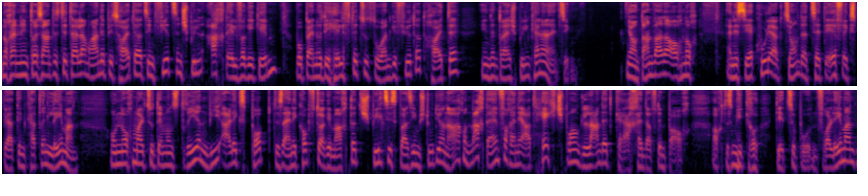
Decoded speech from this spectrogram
Noch ein interessantes Detail am Rande. Bis heute hat es in 14 Spielen 8 Elfer gegeben, wobei nur die Hälfte zu Toren geführt hat. Heute in den drei Spielen keinen einzigen. Ja, und dann war da auch noch eine sehr coole Aktion der ZDF-Expertin Katrin Lehmann. Um nochmal zu demonstrieren, wie Alex Popp das eine Kopftor gemacht hat, spielt sie es quasi im Studio nach und macht einfach eine Art Hechtsprung, landet krachend auf dem Bauch. Auch das Mikro geht zu Boden. Frau Lehmann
